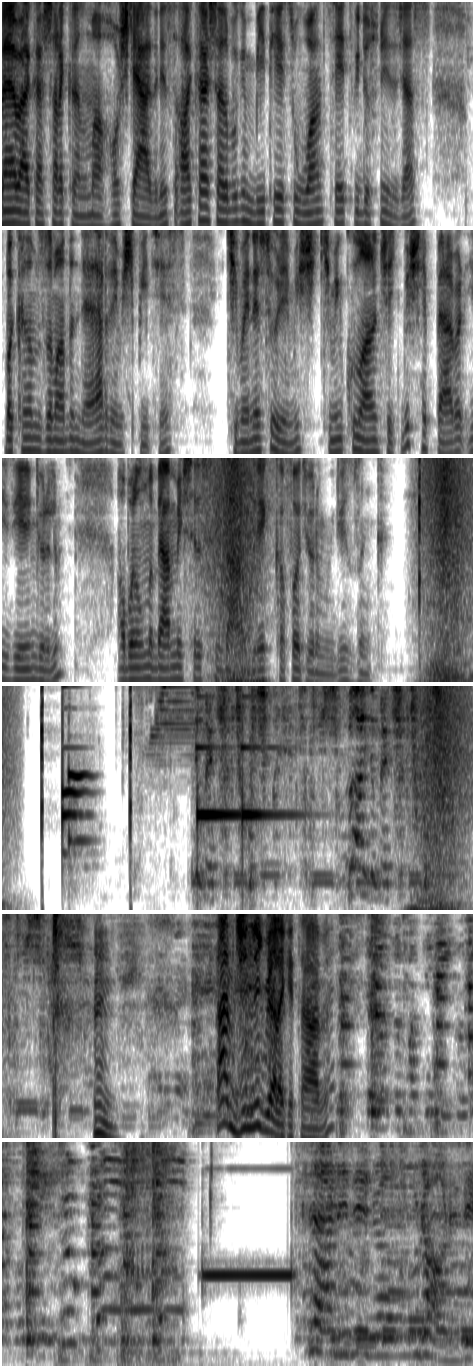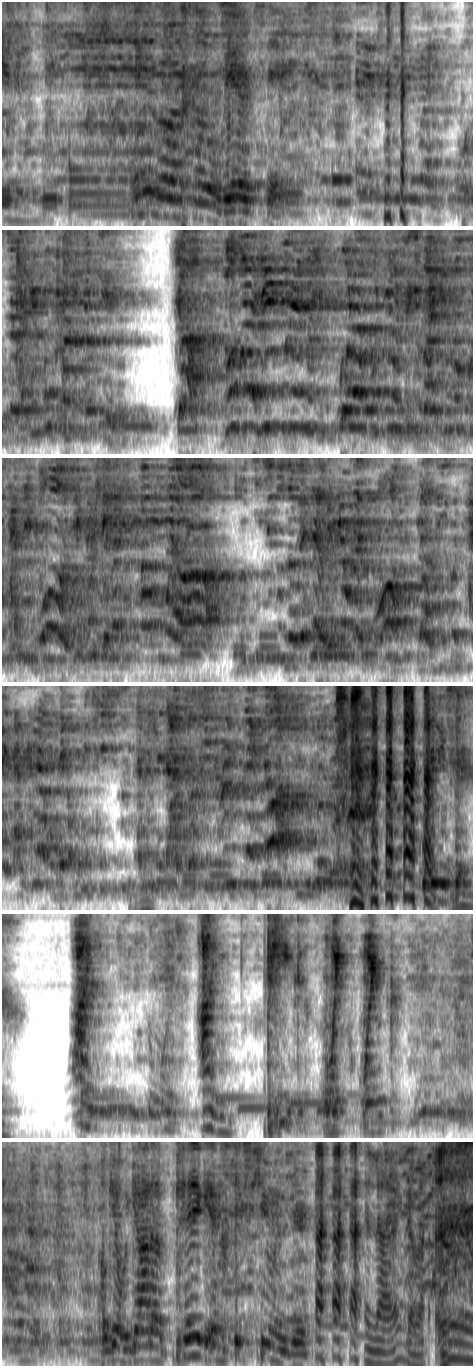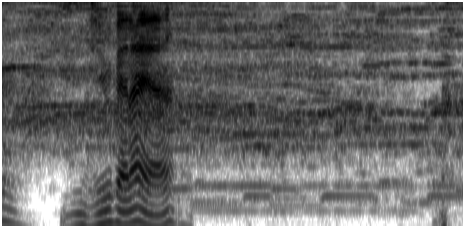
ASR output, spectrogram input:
Merhaba arkadaşlar kanalıma hoş geldiniz. Arkadaşlar bugün BTS One Set videosunu izleyeceğiz. Bakalım zamanda neler demiş BTS. Kime ne söylemiş, kimin kulağını çekmiş hep beraber izleyelim görelim. Abone olmayı beğenmeyi siz de abi direkt kafa atıyorum videoyu zınk. Tam cinlik bir hareket abi. Everyone's so weird today. 야, 너가 일본에서 육포랑 오징어 저기 맛있는 거 사실 너 생각해가지고 사온 거야. 물티슈도 너 맨날 흘려가지고, 어? 야, 너 이거 잘 닦으라고 내가 물티슈도 샀는데 나한테 어떻게 그럴 수가 있어? What do you say? I'm so much. I'm big. Wink, wink. Okay, we got a pig and six humans here. ne alaka lan? Cin fena ya.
